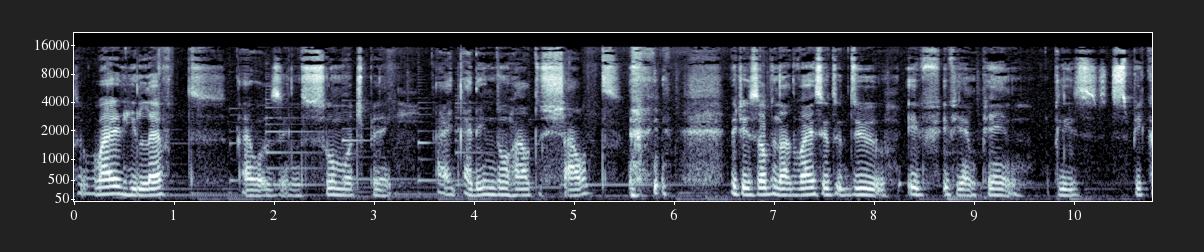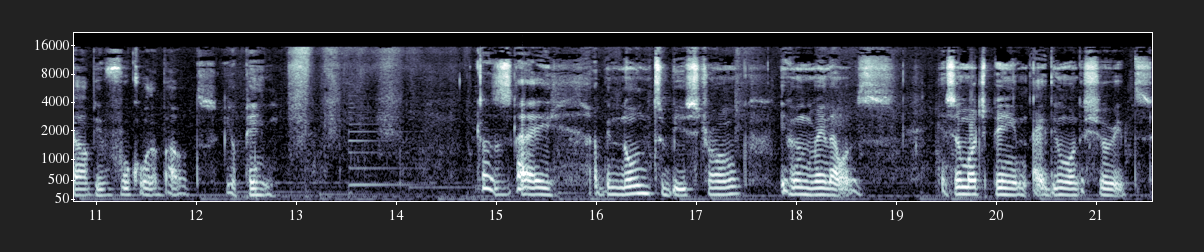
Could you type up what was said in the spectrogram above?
So while he left, I was in so much pain. I, I didn't know how to shout, which is something I advise you to do if, if you're in pain. Please speak out, be vocal about your pain. Because I have been known to be strong, even when I was in so much pain, I didn't want to show it.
